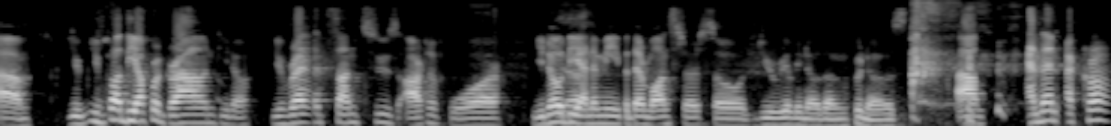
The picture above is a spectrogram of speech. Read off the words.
um you you've got the upper ground. You know you've read Sun Tzu's Art of War. You know the enemy, but they're monsters. So do you really know them? Who knows? Um, and then across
